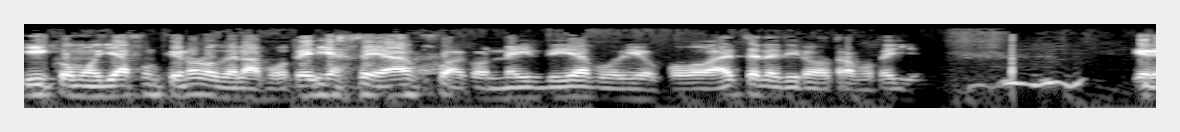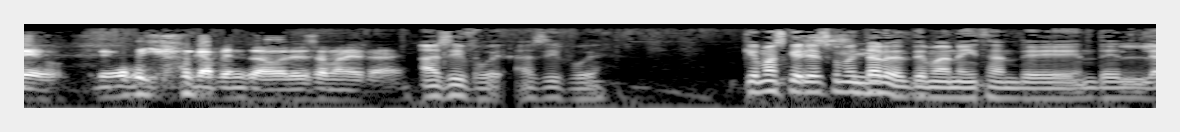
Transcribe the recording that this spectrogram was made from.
Y como ya funcionó lo de las botellas de agua con Nate Díaz, pues digo, pues a este le tiro otra botella. Creo, creo yo que ha pensado de esa manera. ¿eh? Así fue, así fue. ¿Qué más querías comentar del tema, Nathan, de- del,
